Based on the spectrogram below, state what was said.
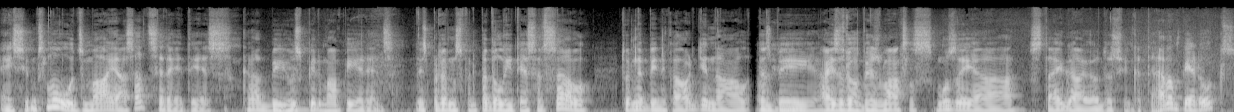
Es jums lūdzu, mājās atcerieties, kāda bija jūsu pirmā pieredze. Es, protams, varu padalīties ar savu. Tur nebija nekā oriģināla. Tas bija aizrobežu mākslas muzejā, staigājot droši vien tēvam pie rokas,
